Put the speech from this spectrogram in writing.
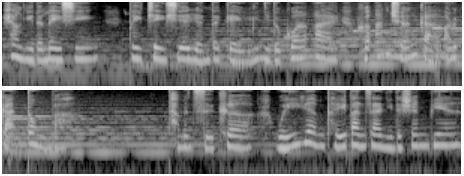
让你的内心被这些人的给予你的关爱和安全感而感动吧。他们此刻唯愿陪伴在你的身边，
